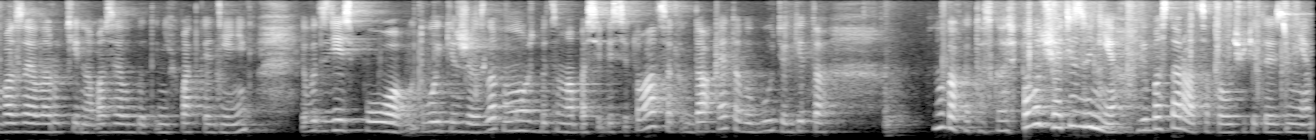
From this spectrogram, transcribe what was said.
вас заела рутина, вас заел быт и нехватка денег. И вот здесь по двойке жезлов может быть сама по себе ситуация, когда это вы будете где-то, ну как это сказать, получать извне, либо стараться получить это извне,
